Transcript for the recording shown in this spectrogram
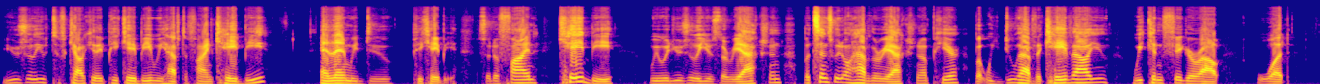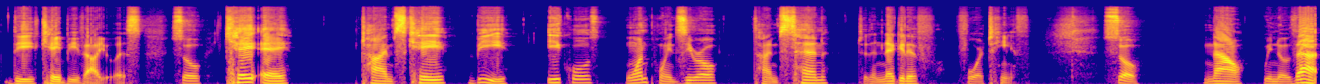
usually to calculate pKb we have to find Kb and then we do pKb. So to find Kb we would usually use the reaction, but since we don't have the reaction up here, but we do have the K value, we can figure out what the Kb value is. So Ka times Kb equals 1.0 times 10 to the negative 14th. So now we know that,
